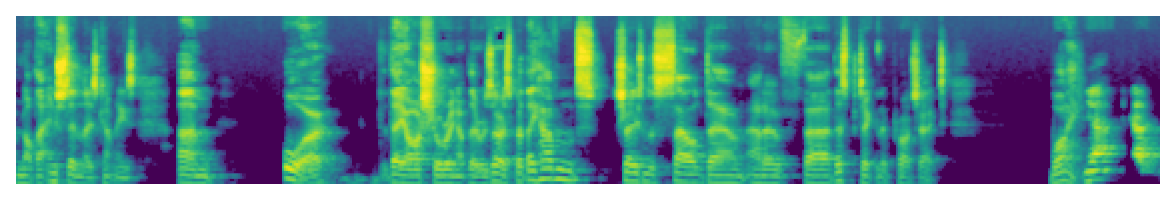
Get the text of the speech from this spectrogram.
not that interested in those companies, um, or they are shoring up their reserves, but they haven't chosen to sell down out of uh, this particular project. Why? Yeah, yeah.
